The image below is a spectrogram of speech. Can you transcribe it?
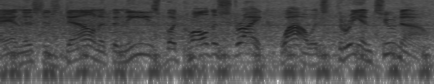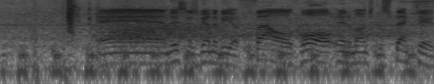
And this is down at the knees, but called a strike. Wow, it's three and two now. And this is going to be a foul ball in amongst the spectators.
